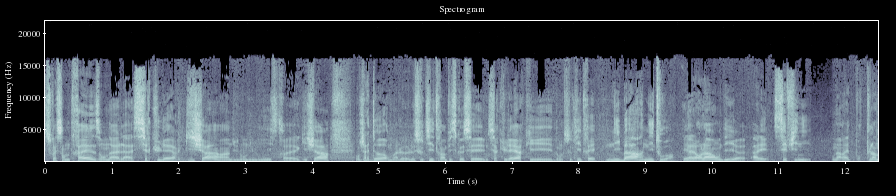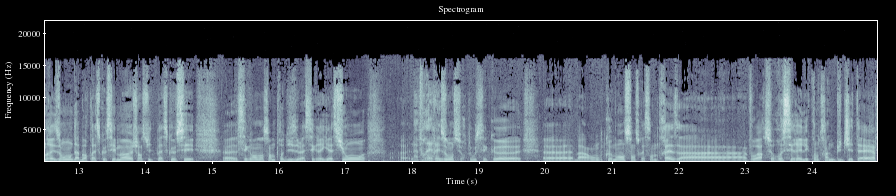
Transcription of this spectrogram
73, on a la circulaire Guichard, hein, du nom du ministre Guichard. J'adore moi le, sous-titre, hein, puisque c'est une circulaire qui, dont le sous-titre est Ni bar ni tour. Et alors là, on dit, allez, c'est fini. On arrête pour plein de raisons. D'abord parce que c'est moche, ensuite parce que euh, ces grands ensembles produisent de la ségrégation. Euh, la vraie raison surtout, c'est que euh, bah, on commence en 73 à voir se resserrer les contraintes budgétaires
